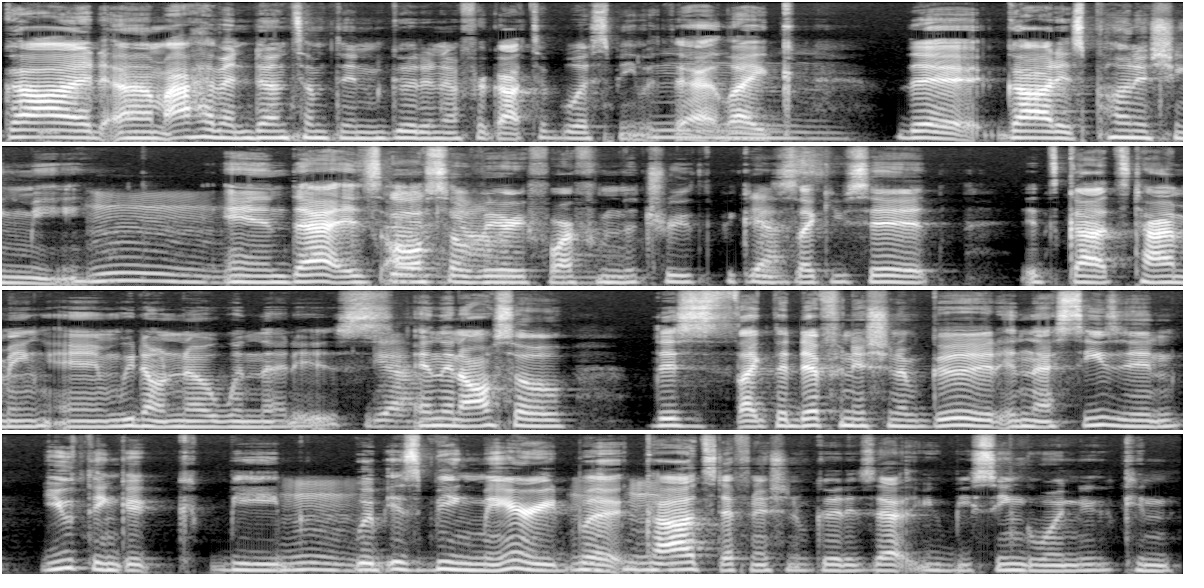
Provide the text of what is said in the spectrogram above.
God, um, I haven't done something good enough for God to bless me with that. Like that God is punishing me, mm. and that is also yeah. very far from the truth because, Yes. like you said, it's God's timing, and we don't know when that is. Yeah. and then also this like the definition of good in that season. You think it could be mm. is being married, but mm-hmm. God's definition of good is that you be single and you can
